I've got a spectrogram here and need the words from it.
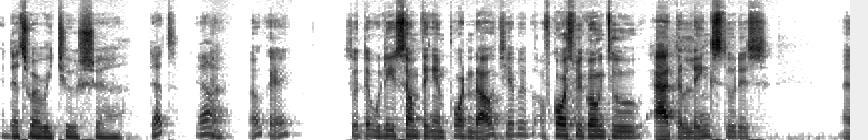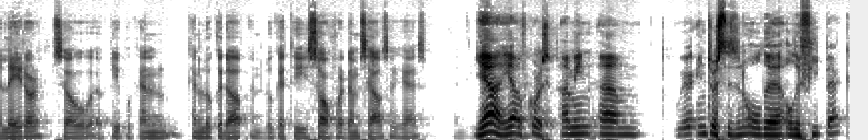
and that's where we choose uh, that. Yeah. Okay. So that would leave something important out, Chip. Of course, we're going to add the links to this uh, later, so uh, people can can look it up and look at the software themselves, I guess. Yeah, yeah, of course. I mean, um, we're interested in all the all the feedback,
